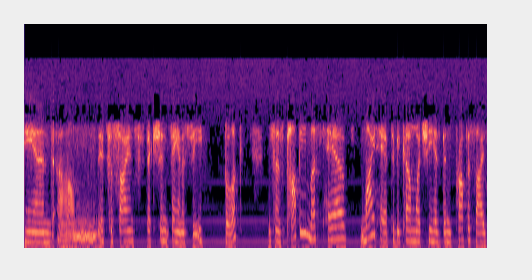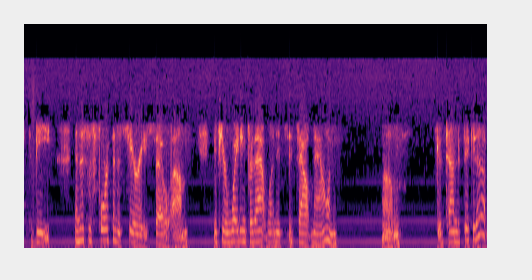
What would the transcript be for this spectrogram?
and um, it's a science fiction fantasy book. It says Poppy must have might have to become what she has been prophesied to be, and this is fourth in a series. So um, if you're waiting for that one, it's it's out now, and um, good time to pick it up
